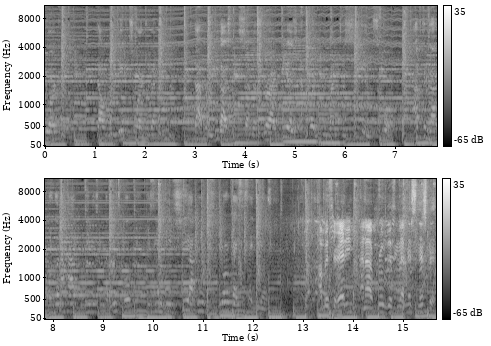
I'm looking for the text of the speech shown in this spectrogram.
QR code that will that, we're gonna have meetings with the principal to see if she approves your guys' ideas. I'm Mr. Eddie, and I approve this message. Miss Nisbet,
